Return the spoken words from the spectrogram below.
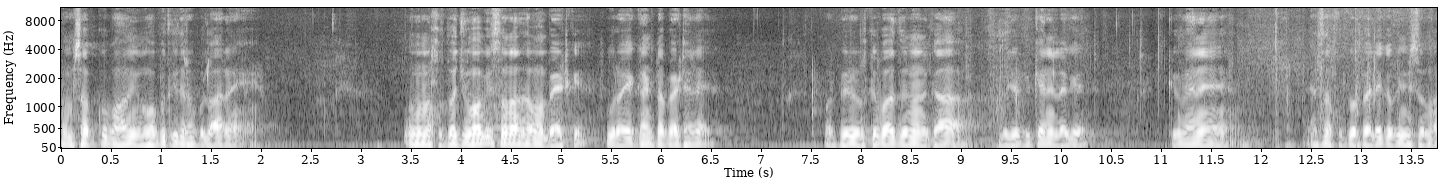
ہم سب کو باہمی محبت کی طرف بلا رہے ہیں۔ انہوں نے خطبہ جمعہ بھی سنا تھا وہاں بیٹھ کے، پورا ایک گھنٹہ بیٹھے رہے۔ اور پھر اس کے بعد انہوں نے کہا، مجھے بھی کہنے لگے کہ میں نے ایسا خطبہ پہلے کبھی نہیں سنا۔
